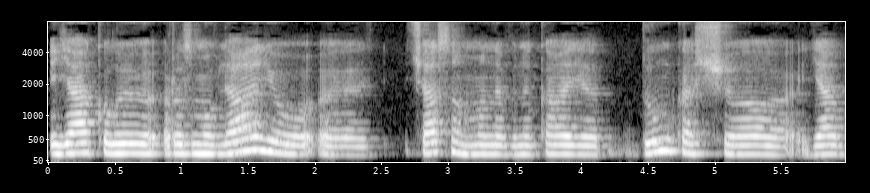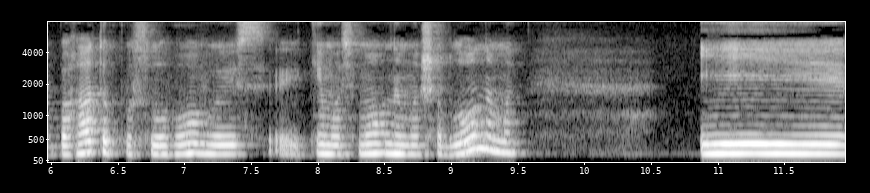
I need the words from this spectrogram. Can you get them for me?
Я коли розмовляю, е, часом в мене виникає думка, що я багато послуговуюсь якимось мовними шаблонами. І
